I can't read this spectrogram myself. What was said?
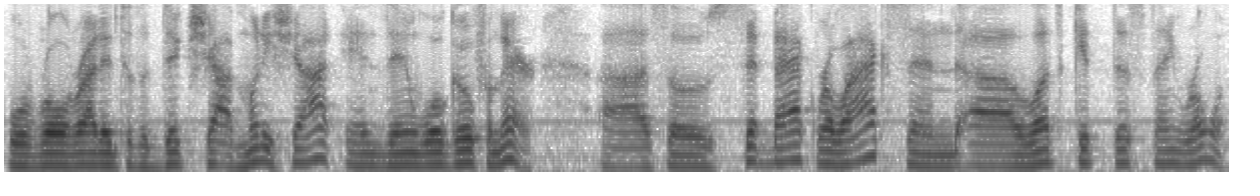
we'll roll right into the dick shot, money shot, and then we'll go from there. Uh, so sit back, relax, and uh, let's get this thing rolling.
